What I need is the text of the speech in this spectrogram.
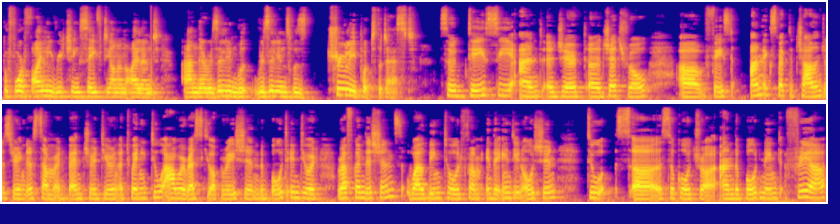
before finally reaching safety on an island. And their resilience was truly put to the test. So Daisy and uh, Jethro uh, faced unexpected challenges during their summer adventure. During a 22 hour rescue operation, the boat endured rough conditions while being towed from in the Indian Ocean to uh, Socotra, and the boat named Freya,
